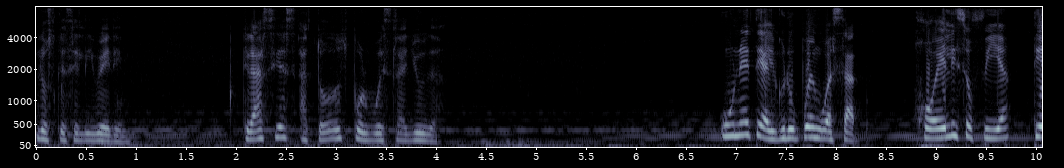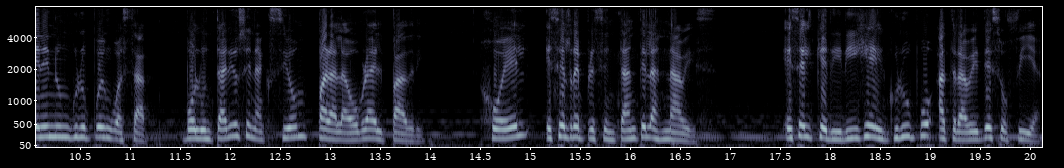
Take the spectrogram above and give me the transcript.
los que se liberen. Gracias a todos por vuestra ayuda. Únete al grupo en WhatsApp. Joel y Sofía tienen un grupo en WhatsApp Voluntarios en Acción para la Obra del Padre. Joel es el representante de las naves. Es el que dirige el grupo a través de Sofía.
